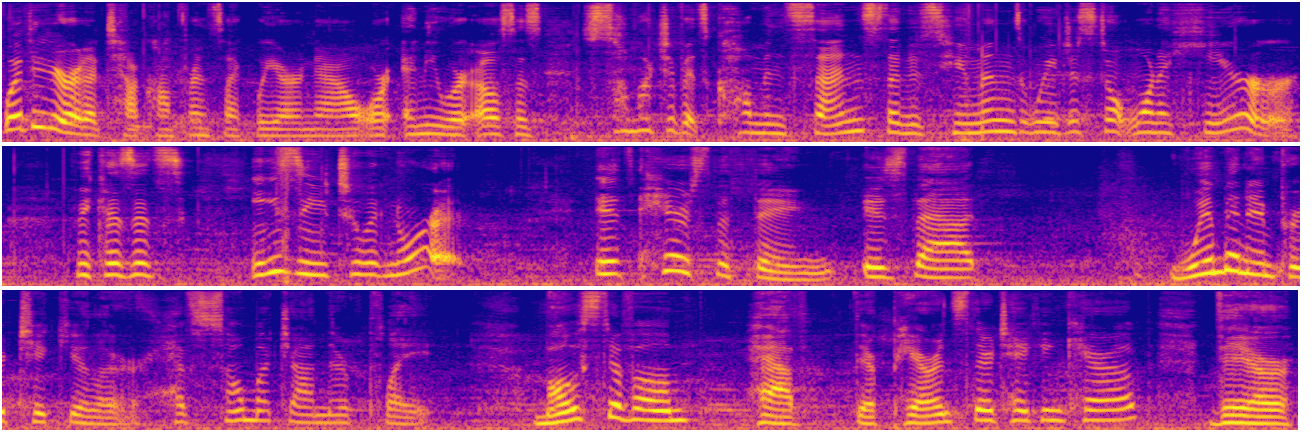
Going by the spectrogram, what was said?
whether you're at a tech conference like we are now or anywhere else, is so much of it's common sense that as humans we just don't want to hear because it's easy to ignore it. it here's the thing, is that women in particular have so much on their plate. Most of them have their parents they're taking care of, their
